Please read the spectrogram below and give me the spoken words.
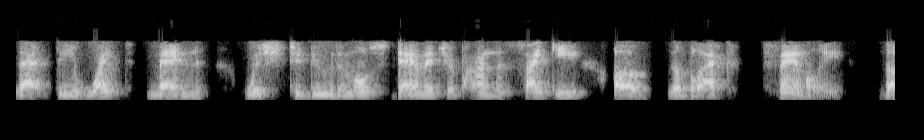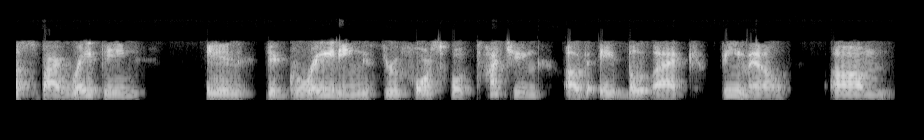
that the white men wish to do the most damage upon the psyche of the black family. Thus, by raping and degrading through forceful touching of a black female, um,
